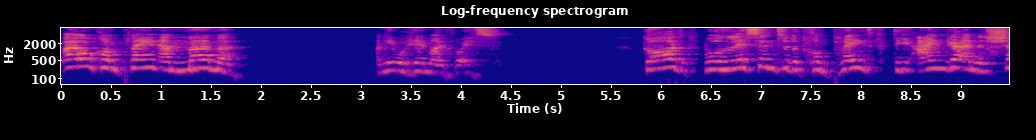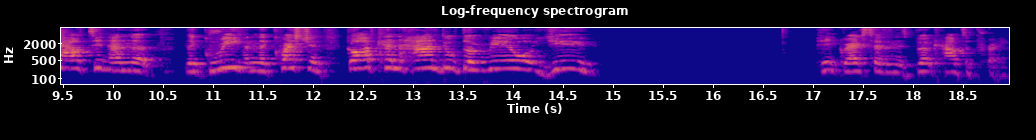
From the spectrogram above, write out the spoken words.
I will complain and murmur, and he will hear my voice. God will listen to the complaint, the anger, and the shouting, and the, the grief and the question. God can handle the real you. Pete Greig says in his book, How to Pray.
